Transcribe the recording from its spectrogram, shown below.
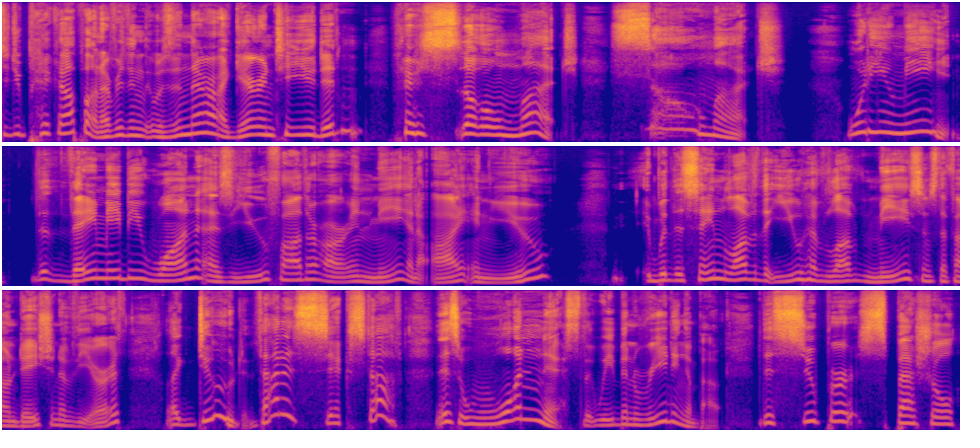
Did you pick up on everything that was in there? I guarantee you didn't. There's so much. So much. What do you mean? That they may be one as you, Father, are in me and I in you? With the same love that you have loved me since the foundation of the earth? Like, dude, that is sick stuff. This oneness that we've been reading about, this super special,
